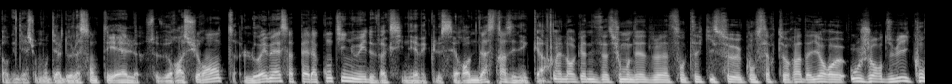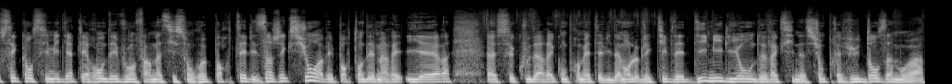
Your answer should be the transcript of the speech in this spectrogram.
L'Organisation mondiale de la santé, elle, se veut rassurante. L'OMS appelle à continuer de vacciner avec le sérum d'AstraZeneca. L'Organisation mondiale de la santé qui se concertera d'ailleurs euh, aujourd'hui. Conséquence immédiate, les rendez-vous en pharmacie sont reportés. Les injections avaient pourtant démarré hier. Euh, ce coup d'arrêt compromet évidemment l'objectif des 10 millions de vaccinations prévues dans un mois.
